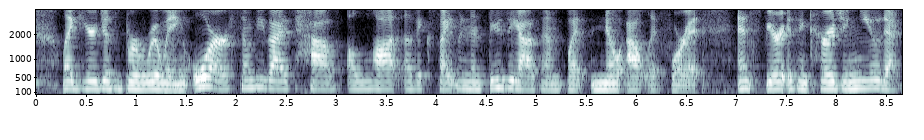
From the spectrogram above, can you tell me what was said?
like you're just brewing, or some of you guys have a lot of excitement and enthusiasm, but no outlet for it. And Spirit is encouraging you that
